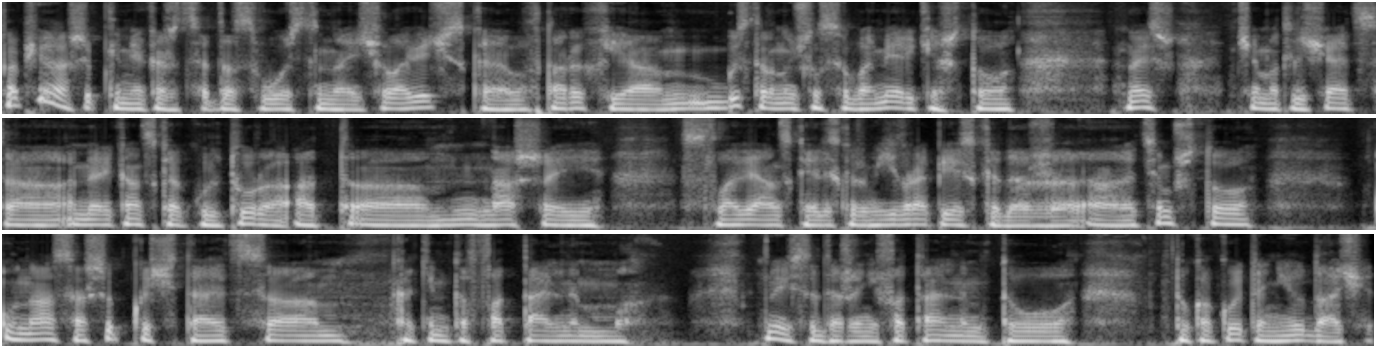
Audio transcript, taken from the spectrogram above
вообще ошибки, мне кажется, это свойственно и человеческое. Во-вторых, я быстро научился в Америке, что, знаешь, чем отличается американская культура от э, нашей славянской или, скажем, европейской даже, э, тем, что у нас ошибка считается каким-то фатальным ну, если даже не фатальным, то, то какой-то неудачей.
